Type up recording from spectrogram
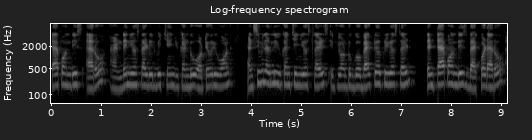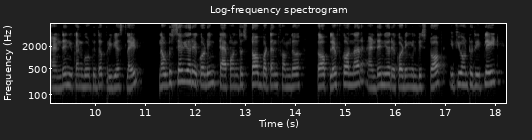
tap on this arrow and then your slide will be changed, you can do whatever you want. And similarly you can change your slides. If you want to go back to your previous slide then tap on this backward arrow and then you can go to the previous slide. Now to save your recording, tap on the stop button from the top left corner and then your recording will be stopped. If you want to replay it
